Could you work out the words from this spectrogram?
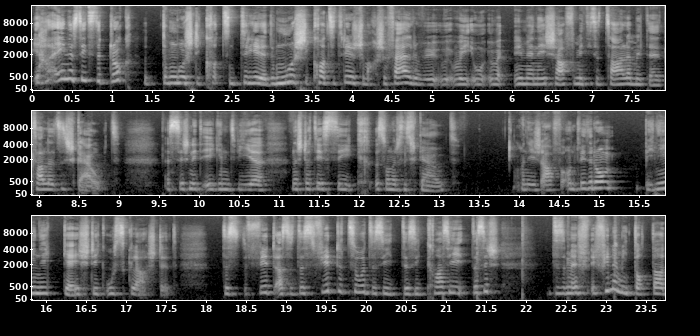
ich habe einerseits den Druck, du musst dich konzentrieren, du musst dich konzentrieren, sonst machst du einen Fehler, weil, weil, ich meine, ich arbeite mit diesen Zahlen, mit den Zahlen, das ist Geld. Es ist nicht irgendwie eine Statistik, sondern es ist Geld. Und ich arbeite. Und wiederum bin ich nicht geistig ausgelastet. Das führt, also das führt dazu, dass ich, dass ich quasi, das ist, das, ich fühle mich total,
